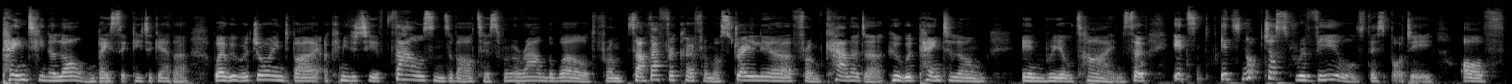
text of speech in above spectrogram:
painting along basically together, where we were joined by a community of thousands of artists from around the world, from South Africa, from Australia, from Canada, who would paint along in real time. So it's it's not just revealed this body of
